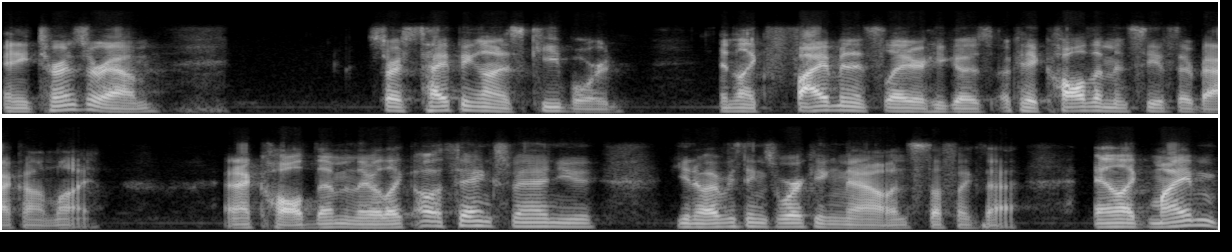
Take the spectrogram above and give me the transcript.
And he turns around, starts typing on his keyboard. And like five minutes later, he goes, okay, call them and see if they're back online. And I called them and they're like, oh, thanks, man. You, you know, everything's working now and stuff like that. And like my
